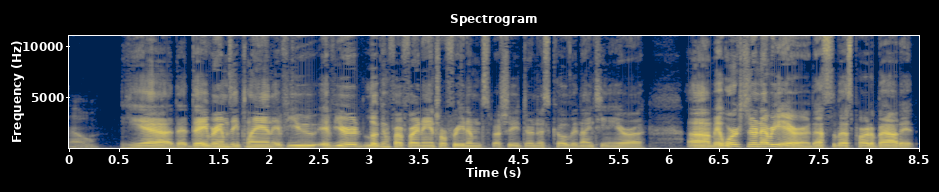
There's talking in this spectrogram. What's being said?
So yeah, that Dave Ramsey plan. If you if you're looking for financial freedom, especially during this COVID nineteen era, um, it works during every era. That's the best part about it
